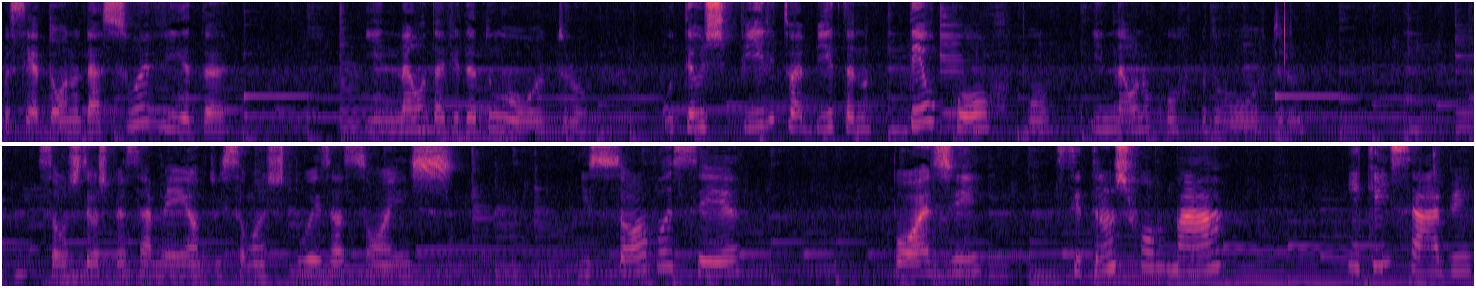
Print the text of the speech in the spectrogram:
Você é dono da sua vida e não da vida do outro. O teu espírito habita no teu corpo e não no corpo do outro. São os teus pensamentos, são as tuas ações. E só você pode se transformar e, quem sabe,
